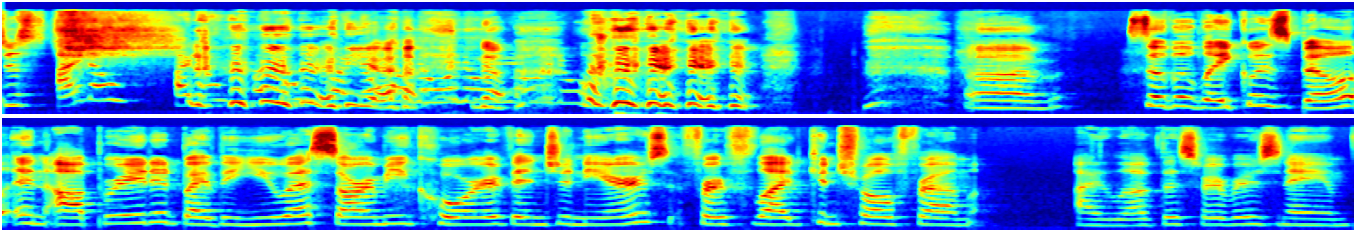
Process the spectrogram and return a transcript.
Just I know. I know. I know. I know. yeah. I know. I know. I know. I know. um, so the lake was built and operated by the U.S. Army Corps of Engineers for flood control from, I love this river's name,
